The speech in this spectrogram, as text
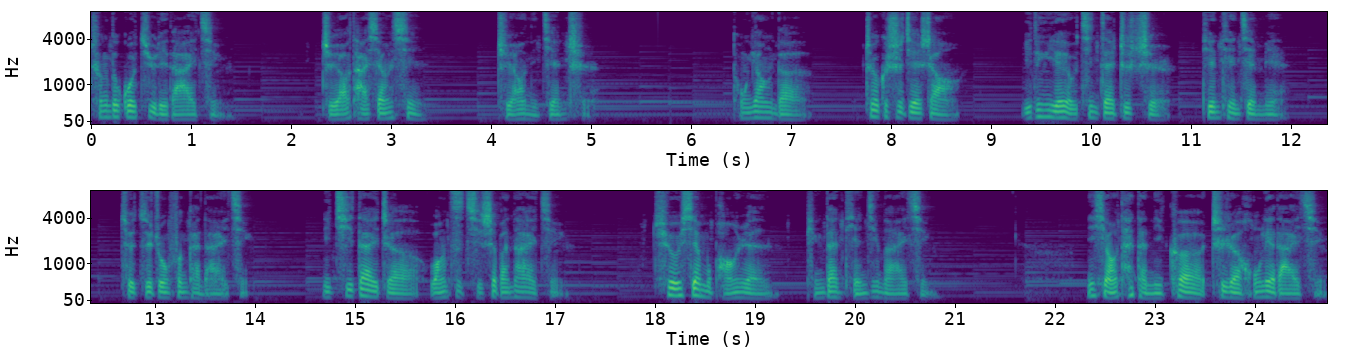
撑得过距离的爱情，只要他相信，只要你坚持。同样的，这个世界上一定也有近在咫尺、天天见面，却最终分开的爱情。你期待着王子骑士般的爱情，却又羡慕旁人平淡恬静的爱情。你想要泰坦尼克炽热轰烈的爱情，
